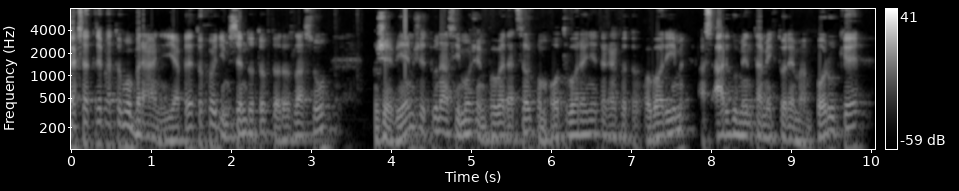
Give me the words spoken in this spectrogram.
tak sa treba tomu brániť. Ja preto chodím sem do tohto rozhlasu, že viem, že tu nás si môžem povedať celkom otvorene, tak ako to hovorím, a s argumentami, ktoré mám po ruke,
